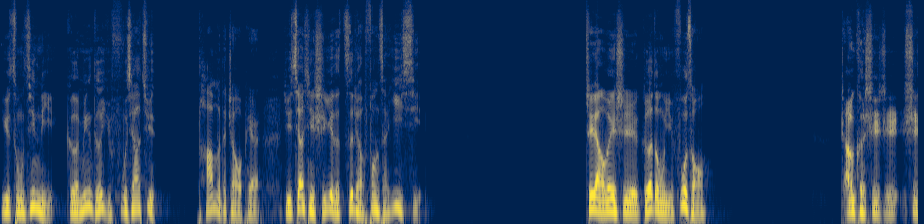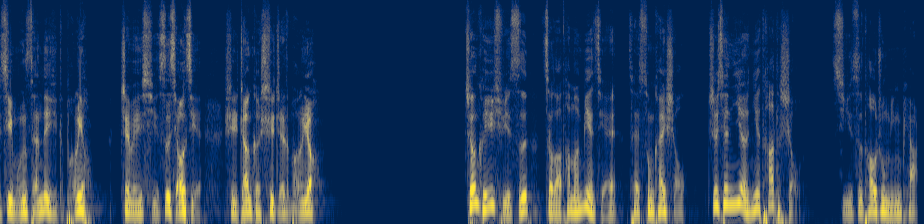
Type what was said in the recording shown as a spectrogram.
与总经理葛明德与傅家俊，他们的照片与嘉信实业的资料放在一起。这两位是葛董与傅总。张克世侄是金蒙在内地的朋友。这位许思小姐是张可世侄的朋友。张可与许思走到他们面前，才松开手，之前捏了捏他的手。许思掏出名片，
